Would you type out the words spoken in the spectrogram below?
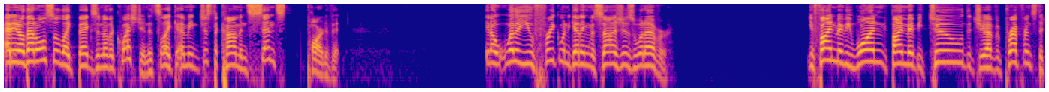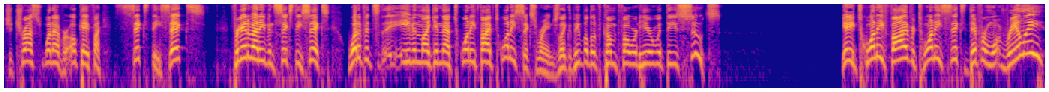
And you know that also like begs another question. It's like I mean, just the common sense part of it. You know, whether you frequent getting massages, whatever. You find maybe one, find maybe two that you have a preference that you trust, whatever. Okay, fine. 66? Forget about even 66. What if it's even like in that 25 26 range, like the people that have come forward here with these suits? You need 25 or 26 different ones? Really?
